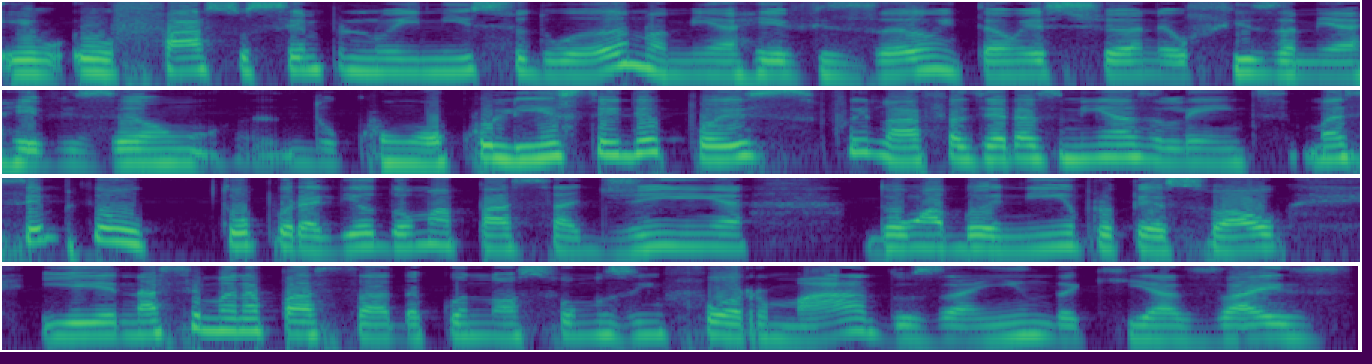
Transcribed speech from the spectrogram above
eu, eu, faço sempre no início do ano a minha revisão, então este ano eu fiz a minha revisão do, com o oculista e depois fui lá fazer as minhas lentes. Mas sempre que eu estou por ali, eu dou uma passadinha, dou um abaninho para o pessoal. E na semana passada, quando nós fomos informados ainda que a ZAIS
